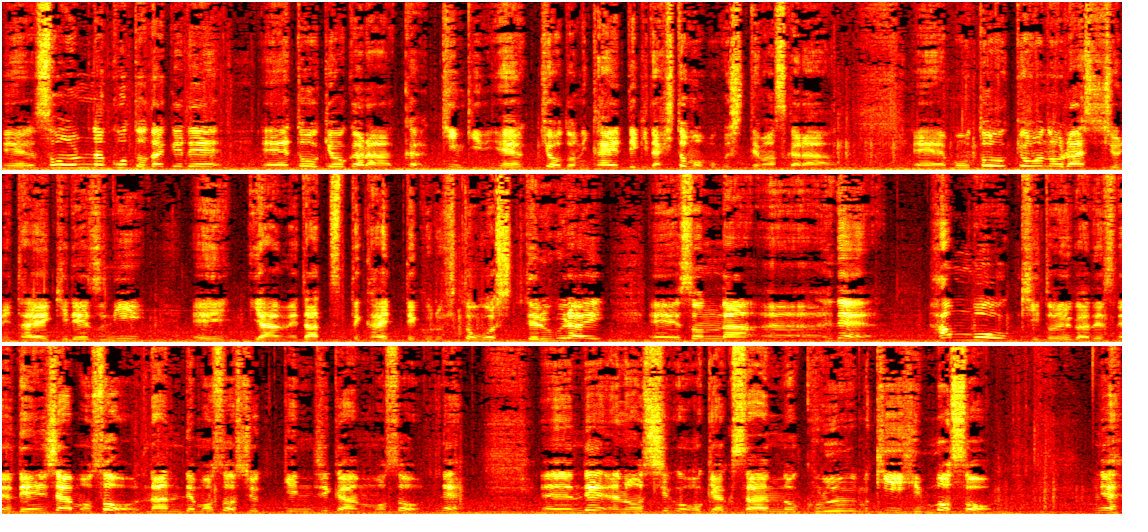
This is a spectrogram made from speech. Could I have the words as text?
えー、そんなことだけで、えー、東京から近畿に、え、京都に帰ってきた人も僕知ってますから、えもう東京のラッシュに耐えきれずに、えやめたっつって帰ってくる人を知ってるぐらい、えそんな、ね、繁忙期というかですね、電車もそう、何でもそう、出勤時間もそう、ね、えで、あの、お客さんの来る、キー品もそう、ね、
